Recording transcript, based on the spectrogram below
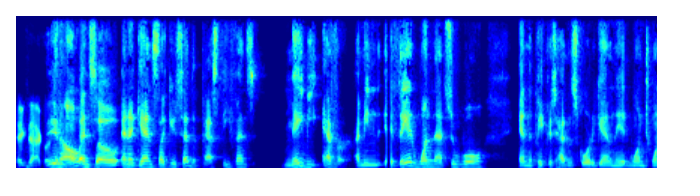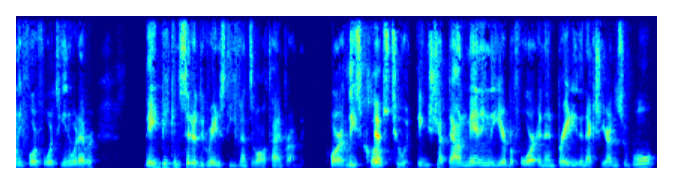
exactly. You know, and so and against, like you said, the best defense maybe ever. I mean, if they had won that Super Bowl and the Patriots hadn't scored again and they had won 24-14 or whatever, they'd be considered the greatest defense of all time, probably, or at least close yeah. to it. They shut down Manning the year before and then Brady the next year in the Super Bowl.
